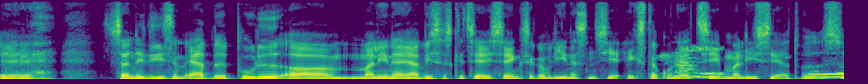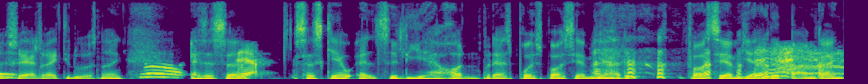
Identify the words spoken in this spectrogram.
øh, så når de ligesom er blevet puttet, og Marlene og jeg, vi så skal til at i seng, så går vi lige ind og sådan siger ekstra godnat til dem, og lige ser, du ved, så ser alt rigtigt ud og sådan noget, ikke? Altså, så, Ja. så skal jeg jo altid lige have hånden på deres bryst, for at se, om hjertet, for at se, om hjertet banker, ikke?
